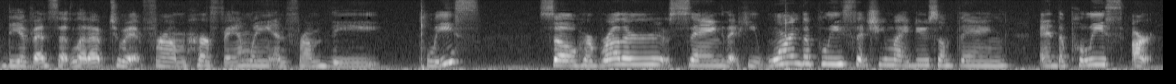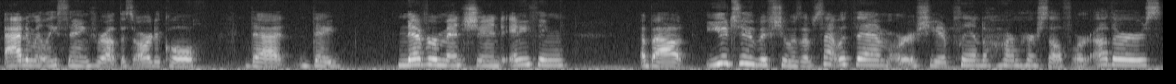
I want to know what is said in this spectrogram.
the events that led up to it from her family and from the police. So her brother saying that he warned the police that she might do something, and the police are adamantly saying throughout this article that they never mentioned anything about YouTube if she was upset with them or if she had planned to harm herself or others,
